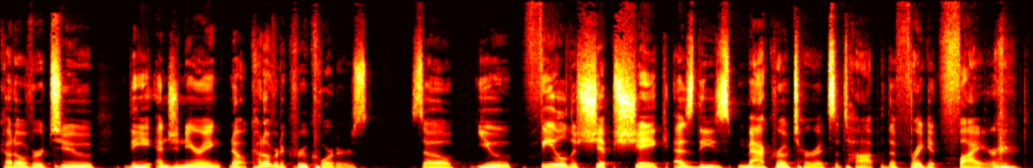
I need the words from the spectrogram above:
Cut over to the engineering, no, cut over to crew quarters. So you feel the ship shake as these macro turrets atop the frigate fire.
